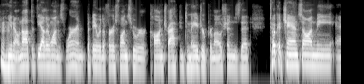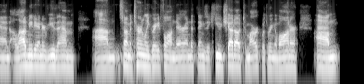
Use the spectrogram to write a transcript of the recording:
mm-hmm. you know not that the other ones weren't but they were the first ones who were contracted to major promotions that took a chance on me and allowed me to interview them um, so I'm eternally grateful on their end of things. A huge shout out to Mark with Ring of Honor um,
